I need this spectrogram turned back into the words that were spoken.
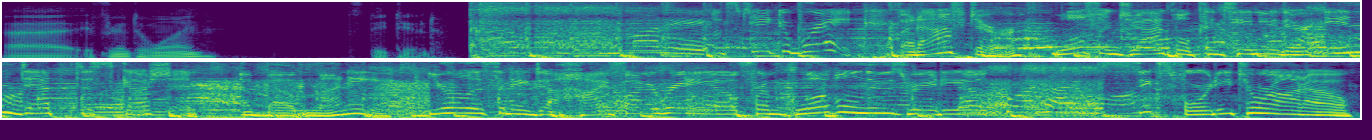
Uh, if you're into wine, stay tuned. Let's take a break. But after, Wolf and Jack will continue their in depth discussion about money. You're listening to Hi Fi Radio from Global News Radio, 640 Toronto.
